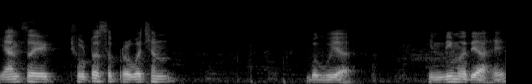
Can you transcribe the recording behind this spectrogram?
यांचं एक छोटंसं प्रवचन बघूया. हिंदीमध्ये आहे.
